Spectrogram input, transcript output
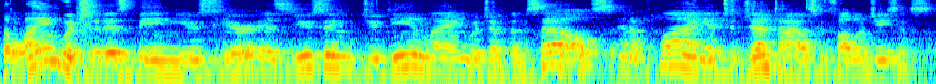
The language that is being used here is using Judean language of themselves and applying it to Gentiles who follow Jesus.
